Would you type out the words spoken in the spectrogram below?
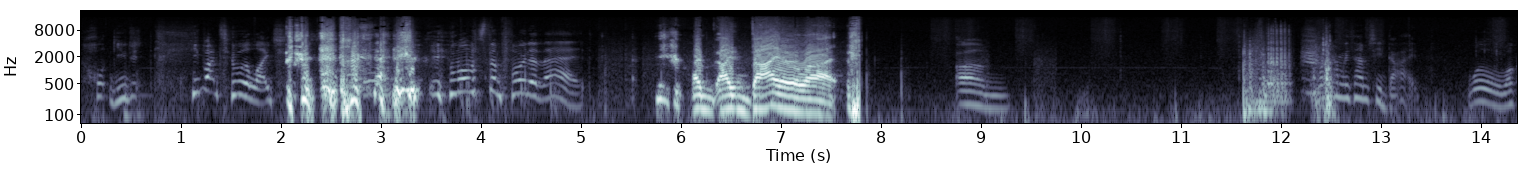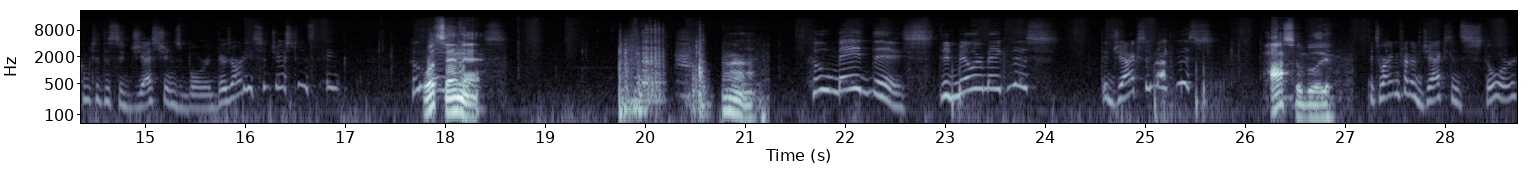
Hol- You just you bought two Elytras. what was the point of that? I, I die a lot. Um, I wonder how many times he died. Whoa, welcome to the suggestions board. There's already a suggestions thing. Who What's in it? this? Huh. Who made this? Did Miller make this? Did Jackson make this? Possibly. It's right in front of Jackson's store.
